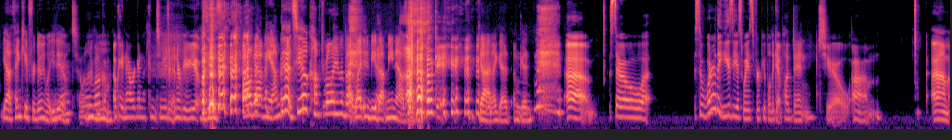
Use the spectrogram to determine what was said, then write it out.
yeah, thank you for doing what you do. You're totally Mhm. welcome. Okay, now we're going to continue to interview you. All about me. I'm good. See how comfortable I am about letting it be about me now. okay. God, I get. I'm good. Um. So, so what are the easiest ways for people to get plugged in to? Um. Um.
